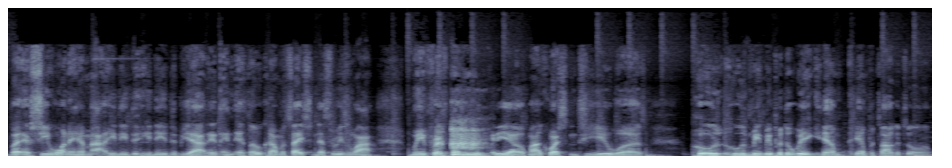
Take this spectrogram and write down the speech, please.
But if she wanted him out, he need to he needed to be out, and, and it's no conversation. That's the reason why when you first posted the video, my question to you was, "Who's who's meet me for the week? Him him for talking to him?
